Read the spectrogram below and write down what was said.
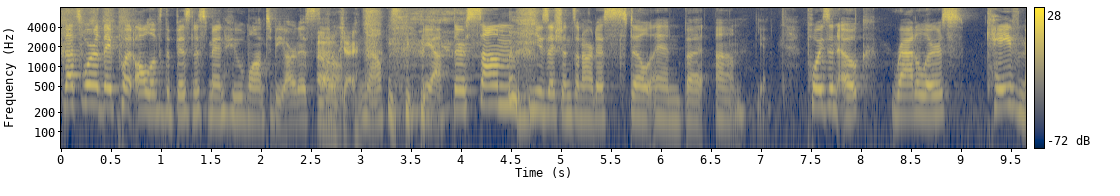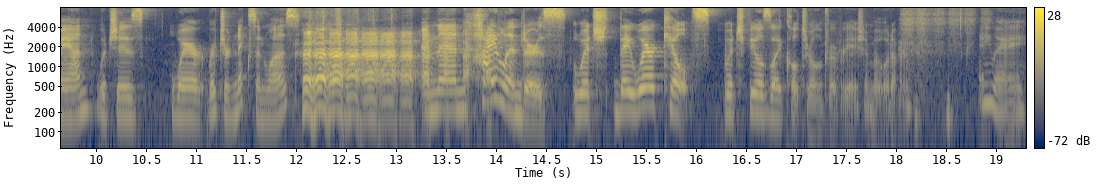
That's where they put all of the businessmen who want to be artists. Oh, okay. know. yeah, there's some musicians and artists still in, but um, yeah. Poison Oak, Rattlers, Caveman, which is where Richard Nixon was, and then Highlanders, which they wear kilts, which feels like cultural appropriation, but whatever. Anyway,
